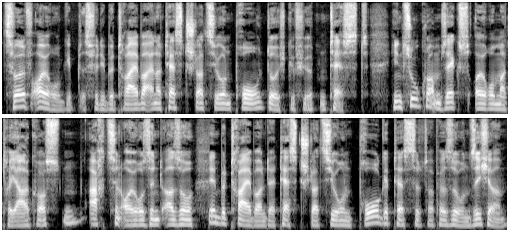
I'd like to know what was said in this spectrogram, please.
12 Euro gibt es für die Betreiber einer Teststation pro durchgeführten Test. Hinzu kommen 6 Euro Materialkosten, 18 Euro sind also den Betreibern der Teststation pro getesteter Person sicher.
